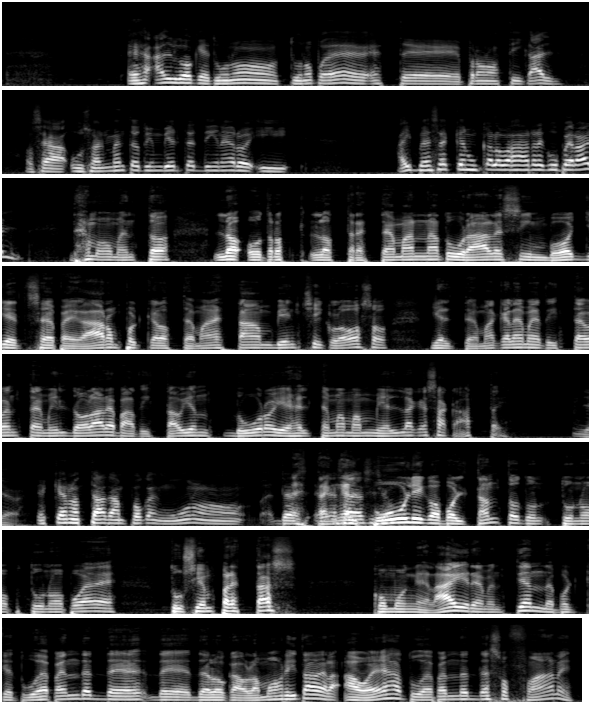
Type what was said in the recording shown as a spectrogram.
es algo que tú no, tú no puedes este, pronosticar. O sea, usualmente tú inviertes dinero y hay veces que nunca lo vas a recuperar. De momento, los otros, los tres temas naturales sin budget se pegaron porque los temas estaban bien chiclosos y el tema que le metiste 20 mil dólares para ti está bien duro y es el tema más mierda que sacaste. Ya. Es que no está tampoco en uno. de- Está en el decisión. público, por tanto, tú, tú no, tú no puedes, tú siempre estás como en el aire, ¿me entiendes? Porque tú dependes de, de, de lo que hablamos ahorita de las abejas, tú dependes de esos fans.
